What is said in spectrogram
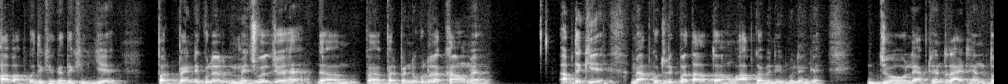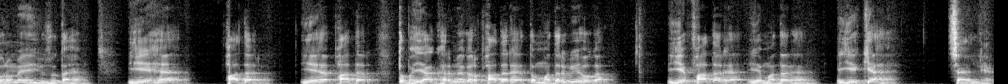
अब आपको दिखेगा, देखिए, ये परपेंडिकुलर म्यूचुअल जो है परपेंडिकुलर रखा हूँ मैं अब देखिए, मैं आपको ट्रिक बताता हूँ, आप कभी नहीं भूलेंगे। जो लेफ़्ट हैंड राइट हैंड दोनों में यूज़ होता है, ये है फादर ये है फादर तो भैया, घर में अगर फादर है तो मदर भी होगा। ये फादर है, ये मदर है, ये क्या है? चाइल्ड है।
